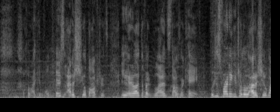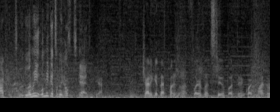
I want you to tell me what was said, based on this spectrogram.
like players out of shield options. And I like the fact Lion stops like, hey, we're just fighting each other without of shield options. So let me let me get something else instead. Yeah. Try to get that punish on that Flare Blitz too, but didn't quite find the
